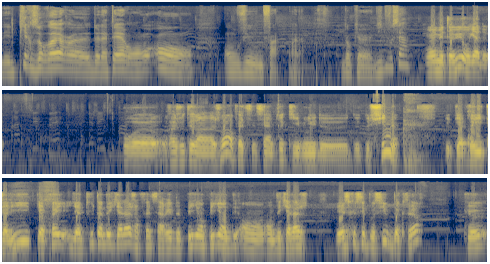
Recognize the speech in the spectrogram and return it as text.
les pires horreurs euh, de la Terre ont, ont- ont vu une fin. Voilà. Donc, euh, dites-vous ça. Ouais, mais t'as vu, regarde. Pour euh, rajouter dans la joie, en fait, c'est un truc qui est venu de, de, de Chine. Et puis après l'Italie. Puis après, il y a tout un décalage. En fait, ça arrive de pays en pays en, en, en décalage. Et est-ce que c'est possible, docteur, que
